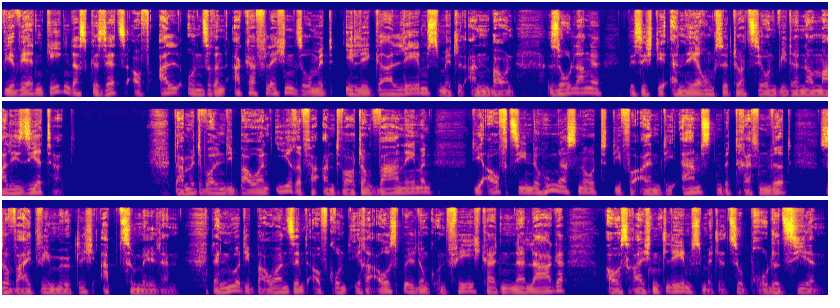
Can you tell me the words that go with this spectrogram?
Wir werden gegen das Gesetz auf all unseren Ackerflächen somit illegal Lebensmittel anbauen, solange bis sich die Ernährungssituation wieder normalisiert hat. Damit wollen die Bauern ihre Verantwortung wahrnehmen, die aufziehende Hungersnot, die vor allem die Ärmsten betreffen wird, so weit wie möglich abzumildern. Denn nur die Bauern sind aufgrund ihrer Ausbildung und Fähigkeiten in der Lage, ausreichend Lebensmittel zu produzieren.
